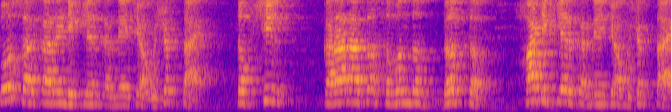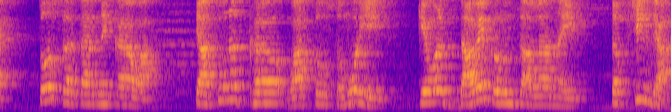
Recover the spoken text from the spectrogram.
तो सरकारने डिक्लेअर करण्याची आवश्यकता आहे. तपशील कराराचा संबंध दस्त हा डिक्लेअर करण्याची आवश्यकता आहे. तो सरकारने करावा. त्यातूनच खरं वास्तव समोर येईल. केवळ दावे करून चालणार नाही. तपशील द्या.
